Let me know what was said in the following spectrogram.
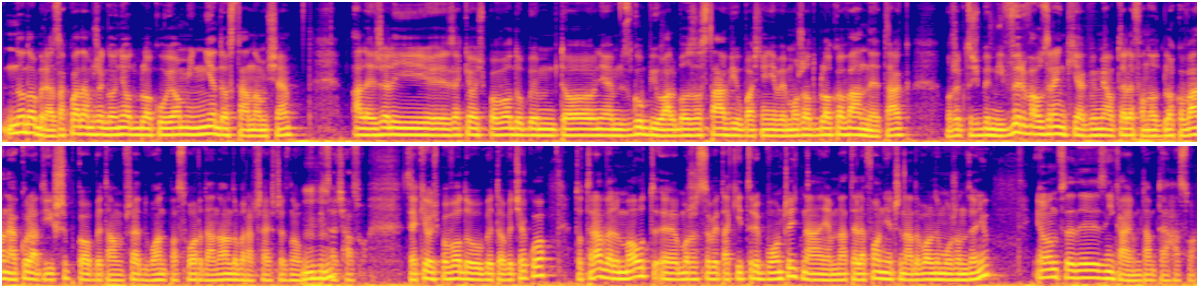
no dobra, zakładam, że go nie odblokują i nie dostaną się, ale jeżeli z jakiegoś powodu bym to, nie wiem, zgubił albo zostawił właśnie, nie wiem, może odblokowany, tak? Może ktoś by mi wyrwał z ręki, jakby miał telefon odblokowany akurat i szybko by tam wszedł one passworda, no dobra, trzeba jeszcze znowu Mhm. wpisać hasło. Z jakiegoś powodu by to wyciekło, to travel mode, e, możesz sobie taki tryb włączyć na, nie wiem, na telefonie czy na dowolnym urządzeniu i on wtedy znikają tam te hasła.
